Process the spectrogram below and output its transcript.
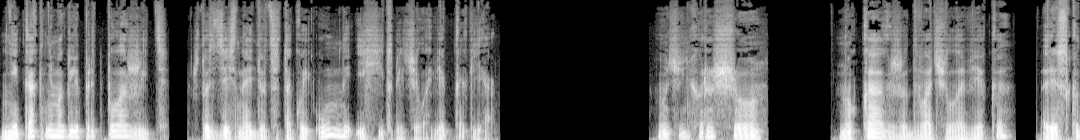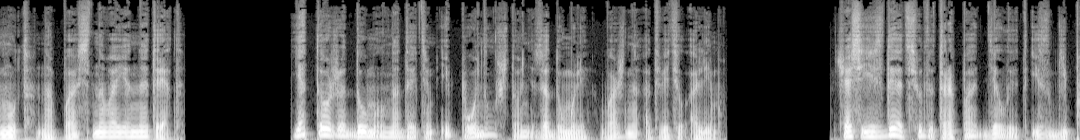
никак не могли предположить, что здесь найдется такой умный и хитрый человек, как я. Очень хорошо. Но как же два человека рискнут напасть на военный отряд? Я тоже думал над этим и понял, что они задумали, важно ответил Алим. В часе езды отсюда тропа делает изгиб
